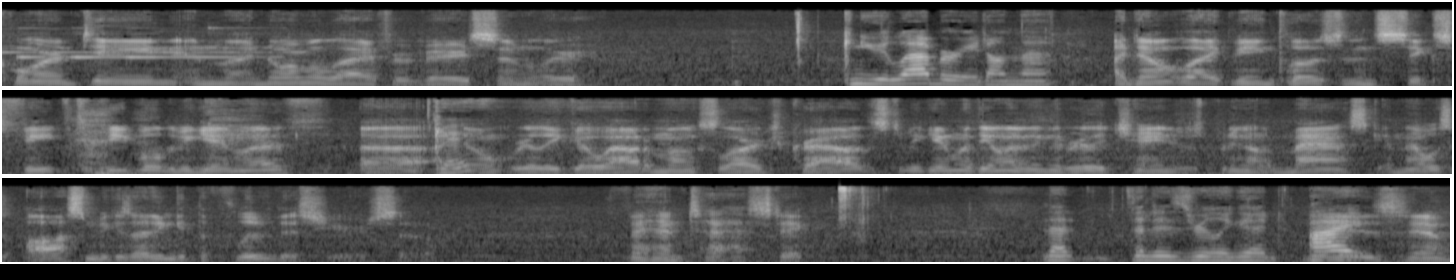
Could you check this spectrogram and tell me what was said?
quarantine and my normal life are very similar. Can you elaborate on that? I don't like being closer than six feet to people to begin with. Uh, I don't really go out amongst large crowds to begin with. The only thing that really changed was putting on a mask, and that was awesome because I didn't get the flu this year. So fantastic! That that is really good. It I is, yeah.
